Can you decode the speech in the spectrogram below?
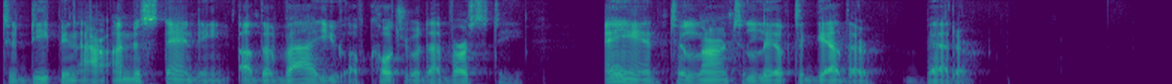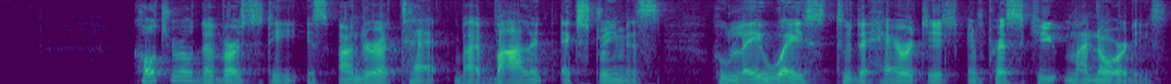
to deepen our understanding of the value of cultural diversity and to learn to live together better. Cultural diversity is under attack by violent extremists who lay waste to the heritage and persecute minorities.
